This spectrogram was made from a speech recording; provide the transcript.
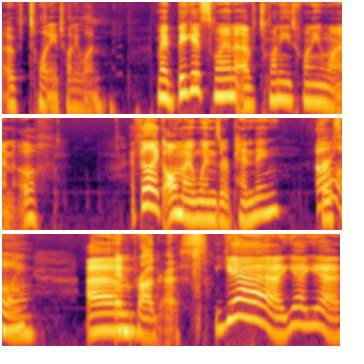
of 2021? My biggest win of 2021. Ugh. I feel like all my wins are pending, personally. Um, In progress. Yeah, yeah, yeah.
